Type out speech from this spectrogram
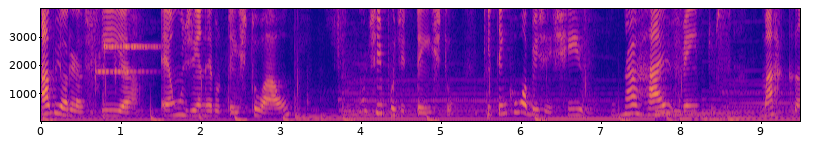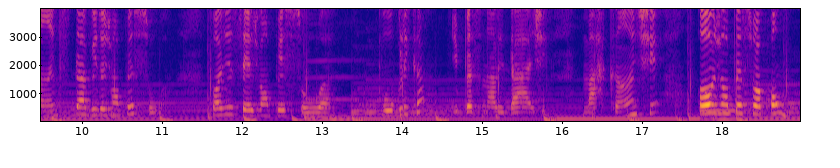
A biografia é um gênero textual, um tipo de texto que tem como objetivo narrar eventos marcantes da vida de uma pessoa. Pode ser de uma pessoa pública, de personalidade marcante, ou de uma pessoa comum.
